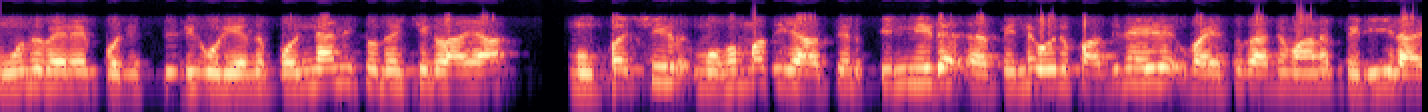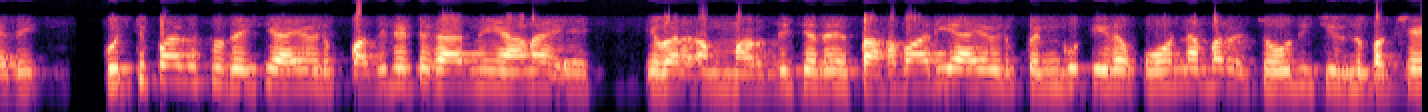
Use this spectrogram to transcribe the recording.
മൂന്ന് പേരെ പോലീസ് പിടികൂടിയത്. പൊന്നാനി സ്വദേശികളായ മുബഷീർ മുഹമ്മദ് യാസിർ പിന്നീട് പിന്നെ ഒരു പതിനേഴ് വയസ്സുകാരനുമാണ് പിടിയിലായത്. കുറ്റിപ്പാല സ്വദേശിയായ ഒരു പതിനെട്ടുകാരനെയാണ് ഇവർ മർദ്ദിച്ചത്. സഹപാഠിയായ ഒരു പെൺകുട്ടിയുടെ ഫോൺ നമ്പർ ചോദിച്ചിരുന്നു. പക്ഷേ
